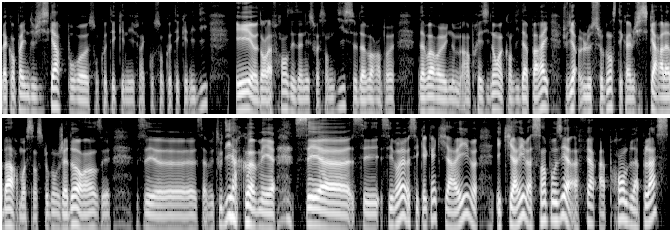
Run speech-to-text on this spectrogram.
la campagne de Giscard pour euh, son côté Kennedy, enfin, pour son côté Kennedy, et euh, dans la France des années 70, d'avoir un peu, d'avoir un président, un candidat pareil. Je veux dire, le slogan c'était quand même Giscard à la barre. Moi, c'est un slogan que j'adore. hein. C'est, ça veut tout dire quoi. Mais c'est, c'est, c'est vrai, c'est quelqu'un qui arrive et qui arrive à s'imposer, à, à faire, à prendre la place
